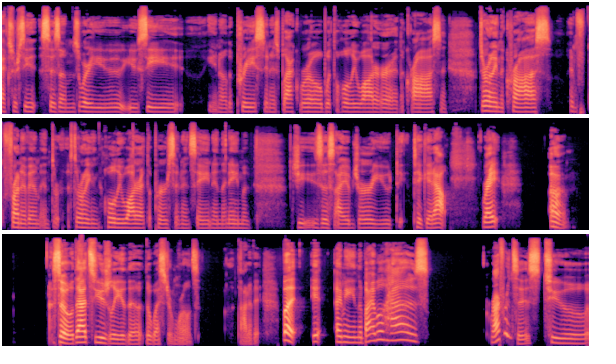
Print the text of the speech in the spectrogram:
exorcisms where you you see you know the priest in his black robe with the holy water and the cross and throwing the cross in front of him and th- throwing holy water at the person and saying in the name of jesus i abjure you to, to get out right? Um so that's usually the the western world's thought of it. But it, I mean, the Bible has references to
